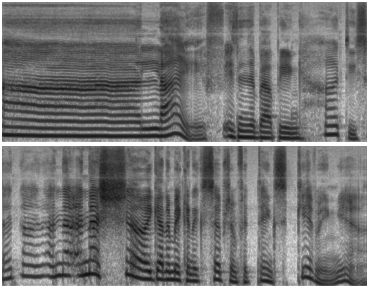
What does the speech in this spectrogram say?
uh, life isn't about being healthy. So I'm not, I'm not, I'm not sure. I got to make an exception for Thanksgiving. Yeah.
